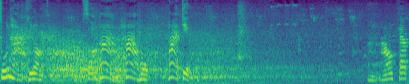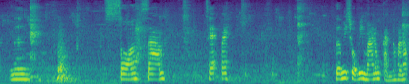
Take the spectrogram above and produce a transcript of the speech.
ศูนย์หาพี่น้องสองห้าห้า หกห้าเจ็ดเอาแคปหนึ่งสองสามแชะไปเพื่อมีโชคมีหมาน้ำกันนะคะเนาะ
